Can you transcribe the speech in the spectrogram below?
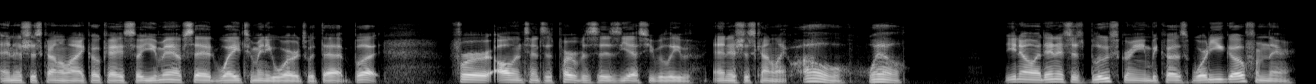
And it's just kind of like, okay, so you may have said way too many words with that, but for all intents and purposes, yes, you believe. And it's just kind of like, oh, well, you know, and then it's just blue screen because where do you go from there?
